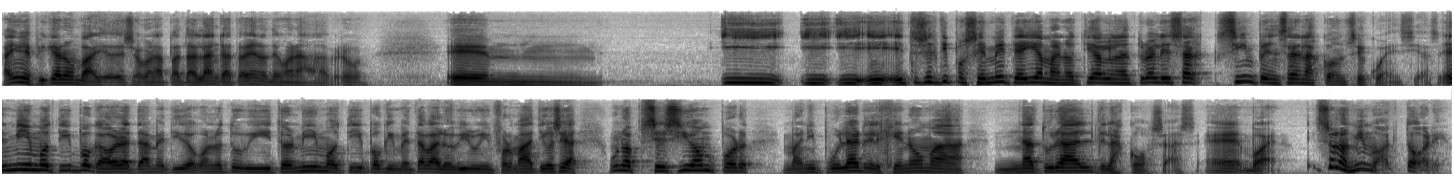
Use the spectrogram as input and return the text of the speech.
Ahí me explicaron varios de eso con la pata blanca, todavía no tengo nada, pero... Eh, y, entonces el tipo se mete ahí a manotear la naturaleza sin pensar en las consecuencias. El mismo tipo que ahora está metido con los tubitos, el mismo tipo que inventaba los virus informáticos, o sea, una obsesión por manipular el genoma natural de las cosas. ¿eh? Bueno, son los mismos actores.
